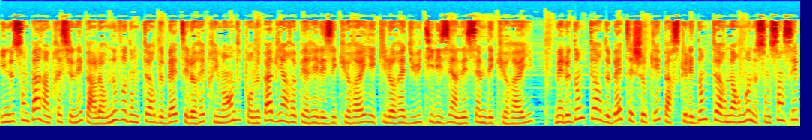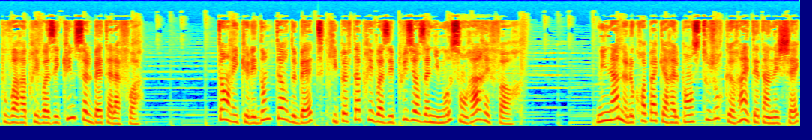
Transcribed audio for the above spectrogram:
Ils ne sont pas impressionnés par leur nouveau dompteur de bêtes et le réprimande pour ne pas bien repérer les écureuils et qu'il aurait dû utiliser un SM d'écureuil, mais le dompteur de bêtes est choqué parce que les dompteurs normaux ne sont censés pouvoir apprivoiser qu'une seule bête à la fois. Tant est que les dompteurs de bêtes qui peuvent apprivoiser plusieurs animaux sont rares et forts. Mina ne le croit pas car elle pense toujours que Rhin était un échec,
